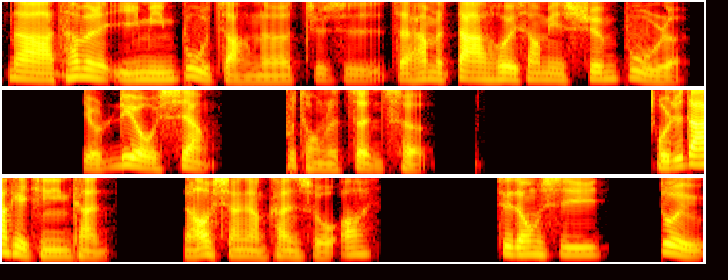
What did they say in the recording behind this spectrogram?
那他们的移民部长呢，就是在他们的大会上面宣布了有六项不同的政策。我觉得大家可以听听看，然后想想看，说，啊，这东西对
